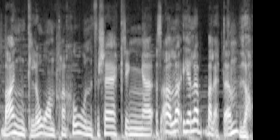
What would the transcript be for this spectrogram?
bank, lån, pension, försäkringar, alltså alla, hela balletten. Ja.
